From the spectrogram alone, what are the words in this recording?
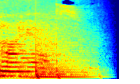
nine.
